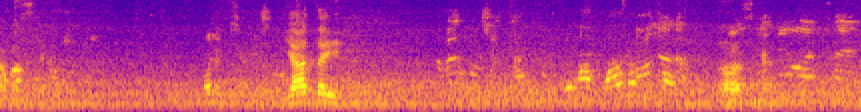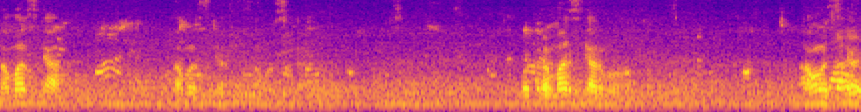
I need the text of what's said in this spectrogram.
नमस्कार. या ताई. नमस्कार. नमस्कार. नमस्कार नमस्कार. नमस्कार भाऊ. नमस्कार.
